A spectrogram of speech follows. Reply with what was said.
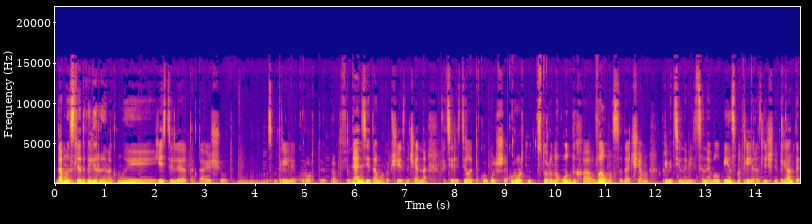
да, мы исследовали рынок, мы ездили тогда еще, там, смотрели курорты, правда, Финляндии, да, мы вообще изначально хотели сделать такой больше курорт в сторону отдыха, wellness, да, чем превентивной медицины и well-being, смотрели различные варианты,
